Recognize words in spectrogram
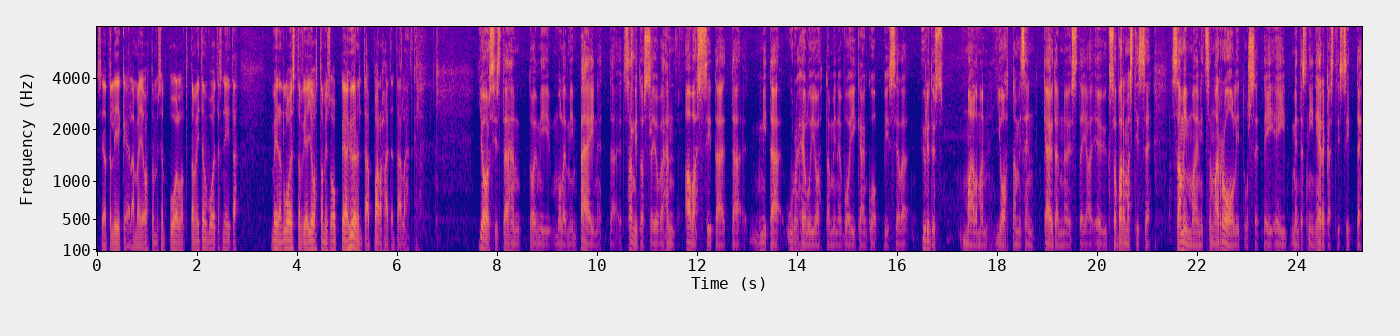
sieltä liike-elämän johtamisen puolelta, tai miten me voitaisiin niitä meidän loistavia johtamisoppia hyödyntää parhaiten tällä hetkellä? Joo, siis tähän toimii molemmin päin, että, että Sami tuossa jo vähän avasi sitä, että mitä urheilujohtaminen voi ikään kuin oppia siellä yritysmaailman johtamisen käytännöistä ja, ja yksi on varmasti se Samin mainitsema roolitus, että ei, ei mentäisi niin herkästi sitten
